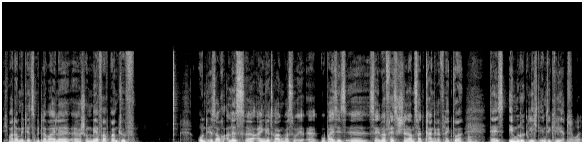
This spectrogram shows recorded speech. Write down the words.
Ich war damit jetzt mittlerweile äh, schon mehrfach beim TÜV und ist auch alles äh, eingetragen, was so, äh, wobei sie es äh, selber festgestellt haben, es hat keinen Reflektor. Mhm. Der ist im Rücklicht integriert. Jawohl,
